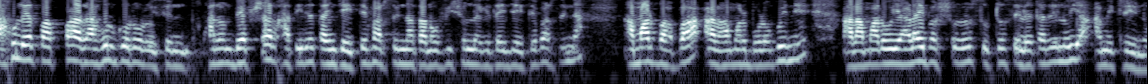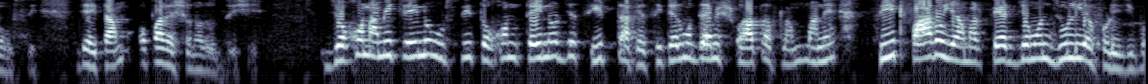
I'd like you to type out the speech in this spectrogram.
রাহুলের পাপ্পা, রাহুল গড় রয়েছেন কারণ ব্যবসার খাতিরে তাই যাইতে পারছি না, তার অফিসের লাগে তাই যাইতে পারছি না। আমার বাবা আর আমার বড় বইনে, আর আমার ওই আড়াই বছরের ছোটো ছেলেটারে লইয়া আমি ট্রেনে উঠছি। যাইতাম অপারেশনের উদ্দেশ্যে। যখন আমি ট্রেনে উঠছি, তখন ট্রেনের যে সিট থাকে সিটের মধ্যে আমি শোয়াত আসলাম মানে সিট ফার হইয়া আমার পেট যেমন জুলিয়া পড়ে যাব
